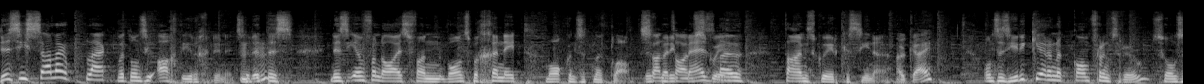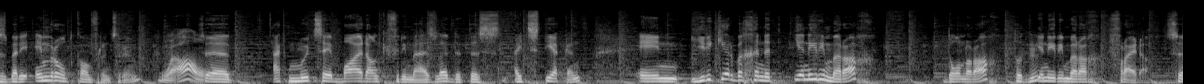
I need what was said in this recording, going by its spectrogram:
Dis dieselfde plek wat ons die 8 ure gedoen het. So Mhm. dit is dis een van daai's van waar ons begin het, maak ons dit nou klaar. Dis Sun by die Times Maslow Square. Times Square Casino. Okay. Ons is hierdie keer in 'n conference room, so ons is by die Emerald Conference Room. Wow. So ek moet sê baie dankie vir die Maslow, dit is uitstekend. En hierdie keer begin dit 1 uur die middag donderdag tot 1 uur die middag Vrydag. So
